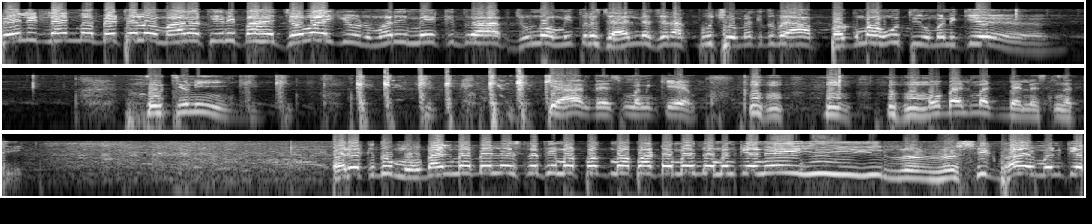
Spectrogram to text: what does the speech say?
પેલી જ લાઈનમાં બેઠેલો મારાથી એની પાસે જવાઈ ગયું વળી મેં કીધું આ જૂનો મિત્ર છે હાલને જરાક પૂછ્યું મેં કીધું ભાઈ આ પગમાં શું થયું મને કે હું થયું નહીં ક્યાં દેશ મને કે મોબાઈલમાં જ બેલેન્સ નથી અરે કીધું મોબાઈલમાં બેલેન્સ નથી મેં પગમાં પાટો માંડ્યો મને કે નહીં રસિકભાઈ મને કે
